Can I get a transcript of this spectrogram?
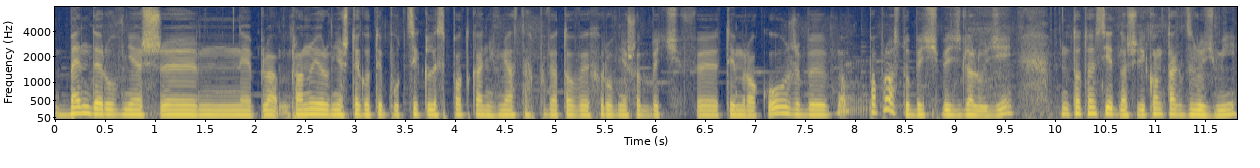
Będę również, y, pla, planuję również tego typu cykle spotkań w miastach powiatowych również odbyć w tym roku, żeby no, po prostu być, być dla ludzi. No to to jest jedno, czyli kontakt z ludźmi,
